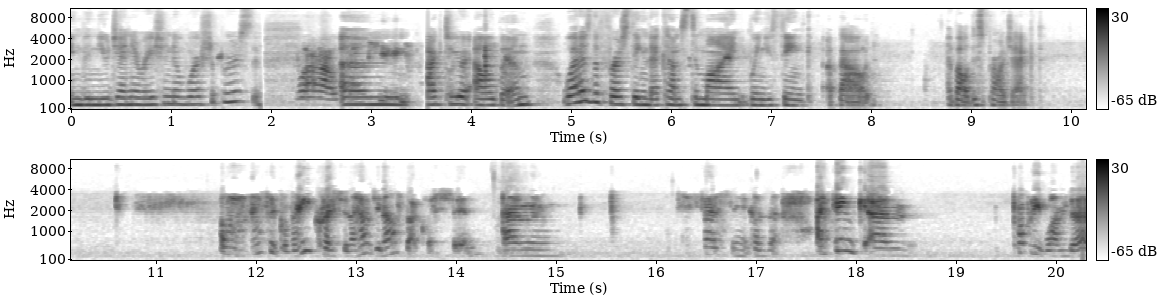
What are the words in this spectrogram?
in the new generation of worshippers. Wow, thank you. Um, back to your album, what is the first thing that comes to mind when you think about about this project? Oh, that's a great question. I haven't been asked that question. Um, first thing that comes to I think um, probably Wonder.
